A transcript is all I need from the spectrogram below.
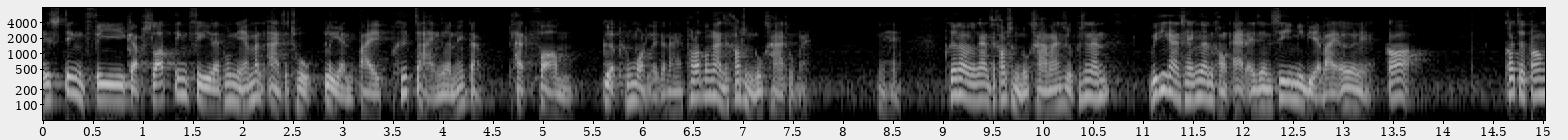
listing fee กับ slotting fee อะไรพวกนี้มันอาจจะถูกเปลี่ยนไปเพื่อจ่ายเงินให้กับแพลตฟอร์ม เกือบทั้งหมดเลยก็ได้ เพราะเราต้องการจะเข้าถึงลูกค้าถูกไหมนะฮะเพื่อเราต้องการจะเข้าถึงลูกค้ามากที่สุดเพราะฉะนั้นวิธีการใช้เงินของ ad agency media buyer เนี่ยก็ก็จะต้อง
